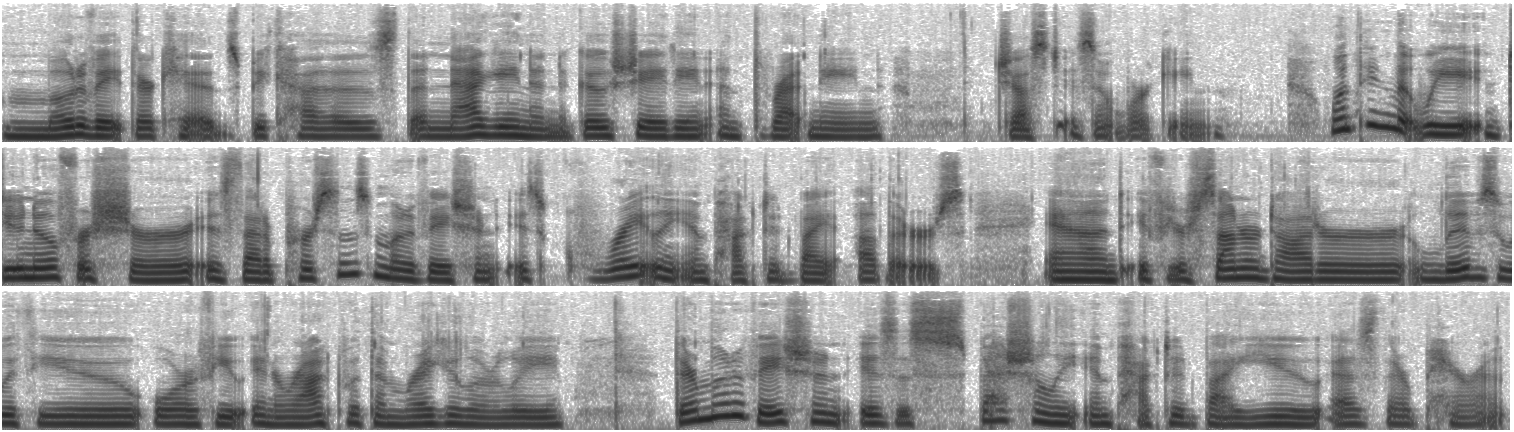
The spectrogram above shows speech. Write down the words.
motivate their kids because the nagging and negotiating and threatening just isn't working. One thing that we do know for sure is that a person's motivation is greatly impacted by others. And if your son or daughter lives with you or if you interact with them regularly, their motivation is especially impacted by you as their parent.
